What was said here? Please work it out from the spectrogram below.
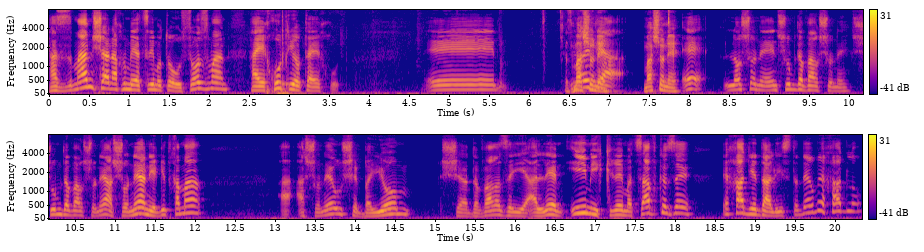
הזמן שאנחנו מייצרים אותו הוא אותו זמן, האיכות היא אותה איכות. אה, אז לא מה שונה? מה שונה? אה, לא שונה, אין שום דבר שונה. שום דבר שונה. השונה, אני אגיד לך מה, השונה הוא שביום שהדבר הזה ייעלם, אם יקרה מצב כזה, אחד ידע להסתדר ואחד לא.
